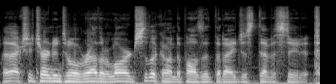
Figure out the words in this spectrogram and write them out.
That actually turned into a rather large silicon deposit that I just devastated.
